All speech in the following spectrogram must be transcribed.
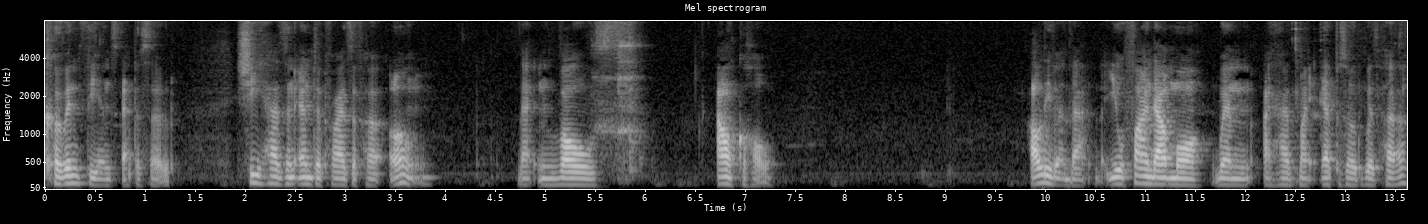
Corinthians episode. She has an enterprise of her own that involves alcohol. I'll leave it at that. You'll find out more when I have my episode with her,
